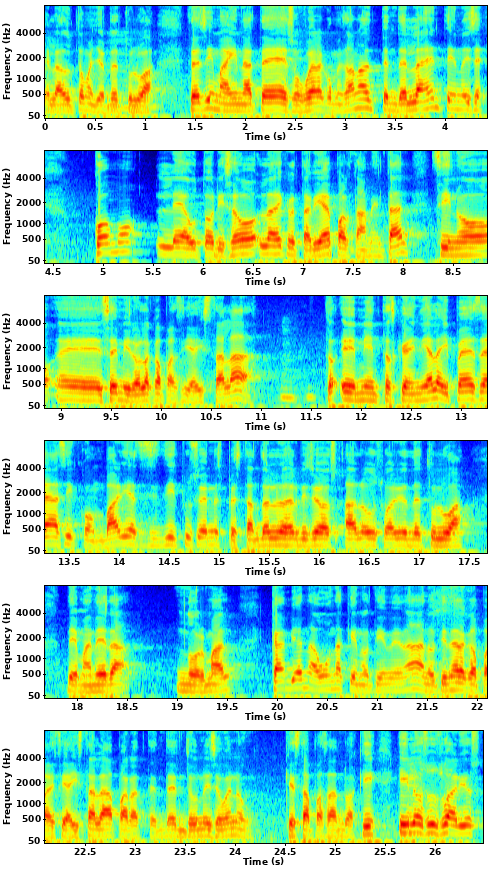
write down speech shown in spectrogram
el adulto mayor de Tuluá. Entonces imagínate eso, fuera, comenzaron a atender la gente y uno dice, cómo le autorizó la Secretaría Departamental si no eh, se miró la capacidad instalada. Eh, mientras que venía la IPS así con varias instituciones prestándole los servicios a los usuarios de Tuluá de manera normal, cambian a una que no tiene nada, no tiene la capacidad instalada para atender. Entonces uno dice, bueno, ¿qué está pasando aquí? Y los usuarios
